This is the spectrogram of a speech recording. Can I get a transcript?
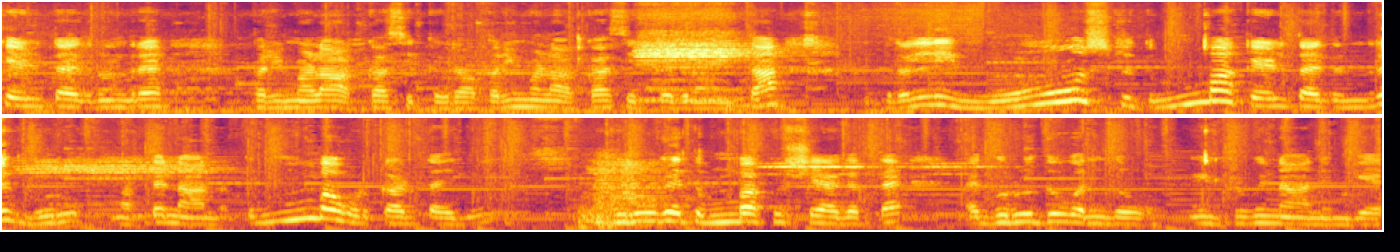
ಕೇಳ್ತಾ ಇದ್ರು ಅಂದರೆ ಪರಿಮಳ ಅಕ್ಕ ಸಿಕ್ಕಿದ್ರ ಪರಿಮಳ ಅಕ್ಕ ಸಿಕ್ಕಿದ್ರ ಅಂತ. ಇದರಲ್ಲಿ ಮೋಸ್ಟ್ ತುಂಬ ಕೇಳ್ತಾ ಇದ್ರು ಅಂದರೆ ಗುರು ಮತ್ತು ನಾನು. ತುಂಬ ಹುಡುಕಾಡ್ತಾ ಇದ್ವಿ. ಗುರುಗೆ ತುಂಬ ಖುಷಿ ಆಗುತ್ತೆ. ಗುರುದು ಒಂದು ಇಂಟರ್ವ್ಯೂನ ನಿಮಗೆ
